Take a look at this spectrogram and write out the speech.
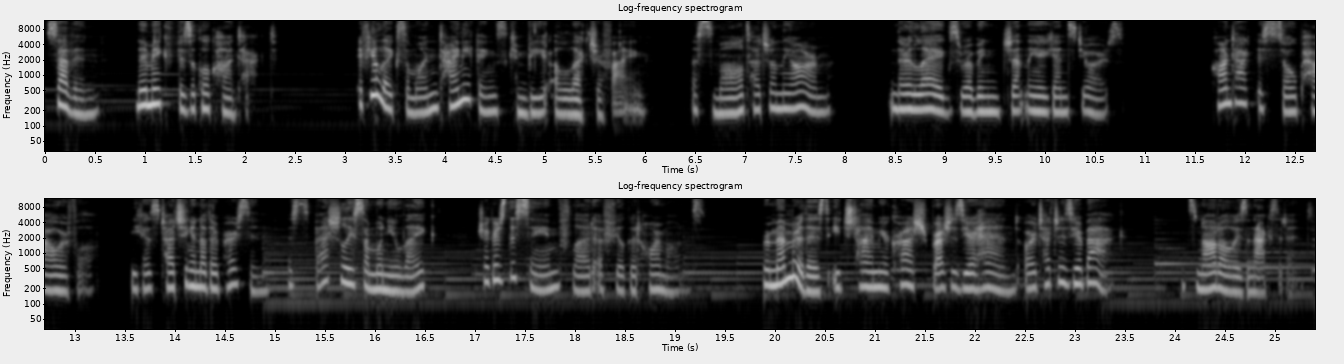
Seven, they make physical contact. If you like someone, tiny things can be electrifying. A small touch on the arm, their legs rubbing gently against yours. Contact is so powerful because touching another person, especially someone you like, triggers the same flood of feel-good hormones. Remember this each time your crush brushes your hand or touches your back. It's not always an accident.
